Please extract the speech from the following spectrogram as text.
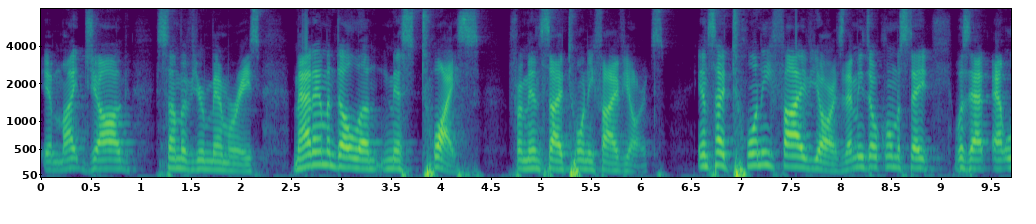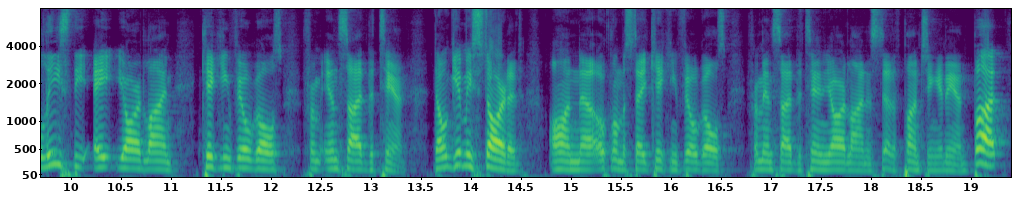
it might jog some of your memories. Matt Amendola missed twice from inside 25 yards. Inside 25 yards. That means Oklahoma State was at at least the eight yard line kicking field goals from inside the 10. Don't get me started on uh, Oklahoma State kicking field goals from inside the 10 yard line instead of punching it in. But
